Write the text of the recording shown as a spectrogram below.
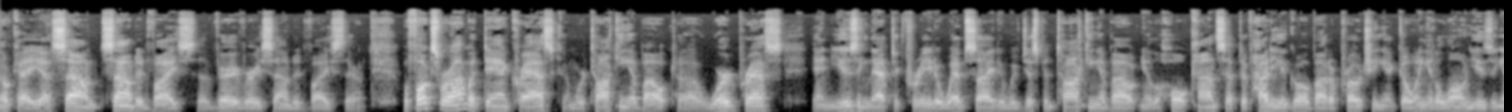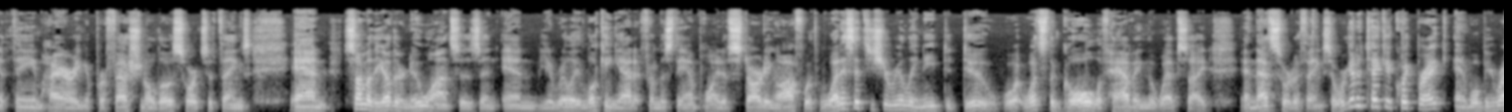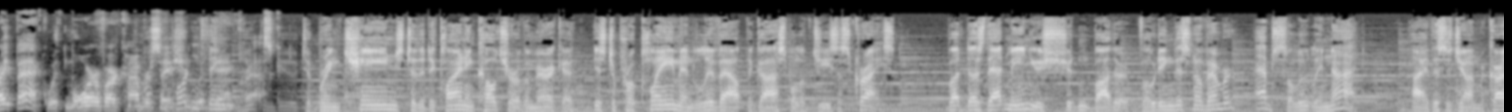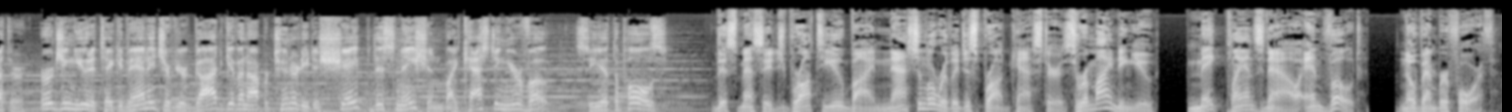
Okay, yeah, sound sound advice, uh, very very sound advice there. Well, folks, we're on with Dan Crask, and we're talking about uh, WordPress and using that to create a website. And we've just been talking about you know the whole concept of how do you go about approaching it, going it alone, using a theme, hiring a professional, those sorts of things, and some of the other nuances, and and you're really looking at it from the standpoint of starting off with what is it that you really need to do, what, what's the goal of having the website, and that sort of thing. So we're going to take a quick break, and we'll We'll be right back with more of our conversation with Dan Crask. To bring change to the declining culture of America is to proclaim and live out the gospel of Jesus Christ. But does that mean you shouldn't bother voting this November? Absolutely not. Hi, this is John MacArthur, urging you to take advantage of your God given opportunity to shape this nation by casting your vote. See you at the polls. This message brought to you by National Religious Broadcasters, reminding you make plans now and vote November 4th.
